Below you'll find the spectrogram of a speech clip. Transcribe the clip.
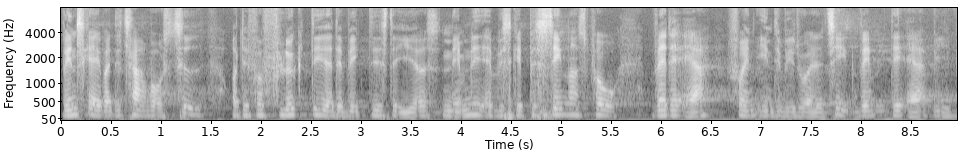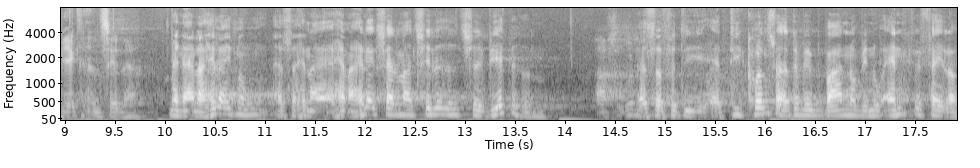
Venskaber, det tager vores tid, og det forflygtige er det vigtigste i os, nemlig at vi skal besinde os på, hvad det er for en individualitet, hvem det er, vi i virkeligheden selv er. Men han har heller ikke nogen, altså han har, han har heller ikke særlig meget tillid til virkeligheden. Absolut. Altså fordi at de kunstværker, det vil vi bare, når vi nu anbefaler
